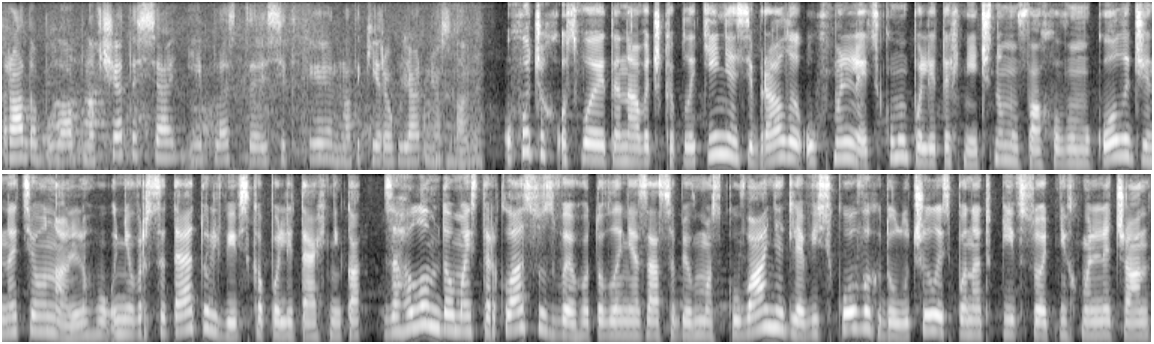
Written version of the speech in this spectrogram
рада була б навчитися і плести сітки на такій регулярній основі. Охочих освоїти навички плетіння зібрали у Хмельницькому політехнічному фаховому коледжі Національного університету Львівська політехніка. Загалом до майстер-класу з виготовлення засобів маскування для військових долучились понад півсотні хмельничан.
